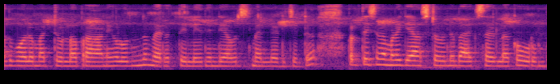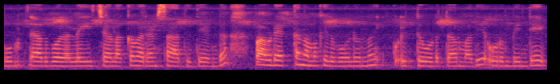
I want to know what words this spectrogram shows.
അതുപോലെ മറ്റുള്ള പ്രാണികളൊന്നും വരത്തില്ല. ഇതിന്റെ ആ ഒരു സ്മെല്ലടിച്ചിട്ട് പ്രത്യേകിച്ച് നമ്മുടെ ഗ്യാസ് സ്റ്റൗവിന്റെ ബാക്ക് സൈഡിലൊക്കെ ഉറുമ്പും അതുപോലെയുള്ള ഈച്ചകളൊക്കെ വരാൻ സാധ്യതയുണ്ട്. അപ്പോൾ അവിടെയൊക്കെ നമുക്ക് ഇതുപോലെ ഒന്ന് ഇട്ട് കൊടുത്താൽ മതി. ഉറുമ്പിന്റെയും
